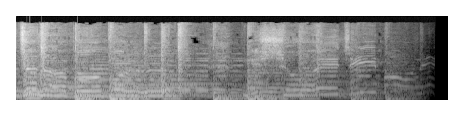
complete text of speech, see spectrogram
জানাবো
